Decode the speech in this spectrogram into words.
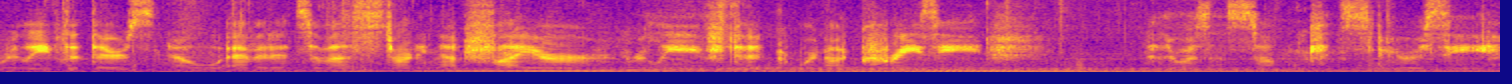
Relieved that there's no evidence of us starting that fire. Relieved that we're not crazy. And there wasn't some conspiracy.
